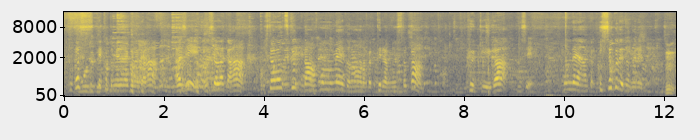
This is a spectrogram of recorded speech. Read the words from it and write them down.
溶かして固められなくなるから味一緒だから人が作ったホームメイドのなんかティラミスとかクッキーが欲しいほんでなんか一食で食べれるっ Mm.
